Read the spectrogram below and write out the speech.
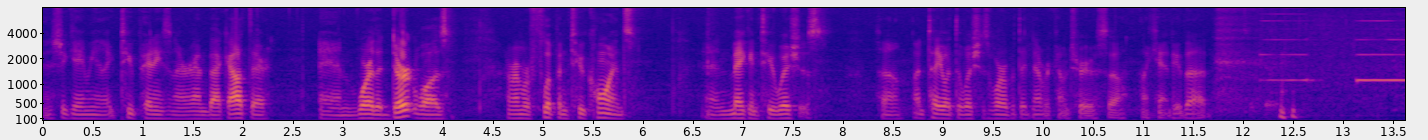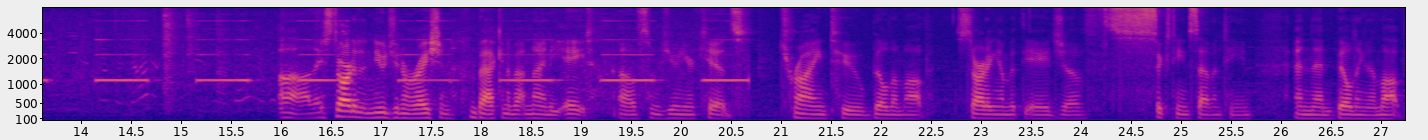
And she gave me like two pennies and I ran back out there. And where the dirt was, I remember flipping two coins and making two wishes. So I'd tell you what the wishes were, but they'd never come true. So I can't do that. Uh, they started a new generation back in about 98 of some junior kids trying to build them up, starting them at the age of 16, 17, and then building them up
